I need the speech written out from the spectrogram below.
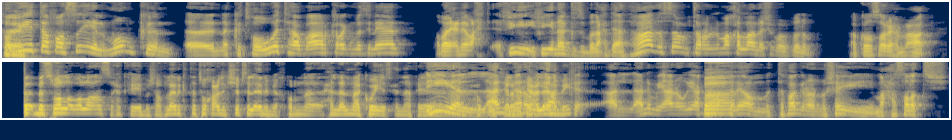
ففي أه. تفاصيل ممكن آه إنك تفوتها بارك رقم اثنين يعني راح في في نقز بالاحداث هذا السبب ترى اللي ما خلاني أشوف الفيلم أكون صريح معاك بس والله والله أنصحك فيه بشرف لأنك تتوقع إنك شفت الأنمي أخبرنا حللناه كويس إحنا في هي الأنمي أنا وياك الأنمي. أنا وياك ف... اليوم اتفقنا إنه شيء ما حصلتش.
